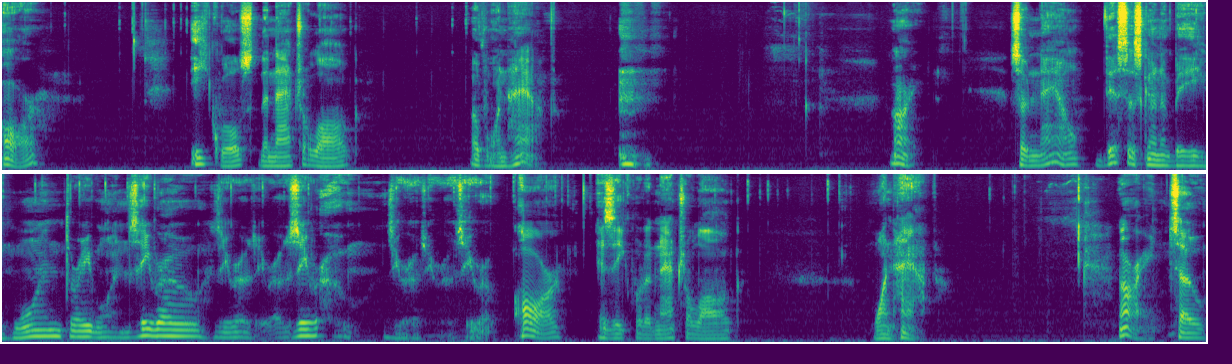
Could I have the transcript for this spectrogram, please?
r equals the natural log of 1 half. All right. So now this is going to be 1, 3, 1, 0, 0, 0, 0, 0, 0, 0. R is equal to natural log 1 half. All right. So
